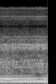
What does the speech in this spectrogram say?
Mm.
